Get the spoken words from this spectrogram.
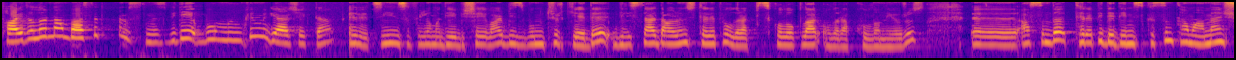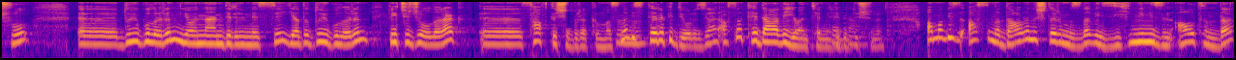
Faydalarından bahseder misiniz? Bir de bu mümkün mü gerçekten? Evet, zihin sıfırlama diye bir şey var. Biz bunu Türkiye'de bilişsel davranış terapi olarak psikologlar olarak kullanıyoruz. Ee, aslında terapi dediğimiz kısım tamamen şu, e, duyguların yönlendirilmesi ya da duyguların geçici olarak e, saf dışı bırakılmasına biz terapi diyoruz. Yani aslında tedavi yöntemi gibi düşünün. Ama biz aslında davranışlarımızda ve zihnimizin altında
